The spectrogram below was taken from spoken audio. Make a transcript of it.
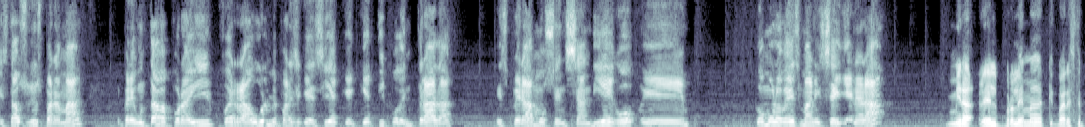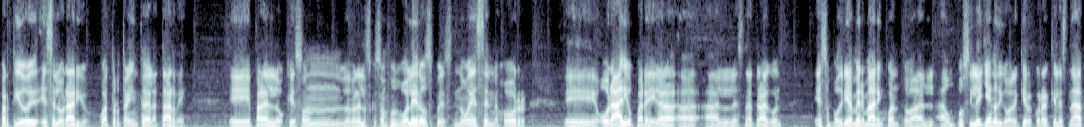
Estados Unidos, Panamá, preguntaba por ahí, fue Raúl, me parece que decía que qué tipo de entrada esperamos en San Diego. Eh, ¿Cómo lo ves, Manny? ¿Se llenará? Mira, el problema para este partido es el horario, 4.30 de la tarde. Eh, para lo que son los que son futboleros, pues no es el mejor eh, horario para llegar al Snapdragon. Eso podría mermar en cuanto a un posible lleno. Digo, hay que recordar que el Snap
